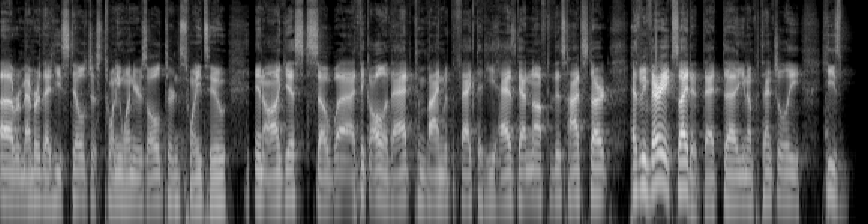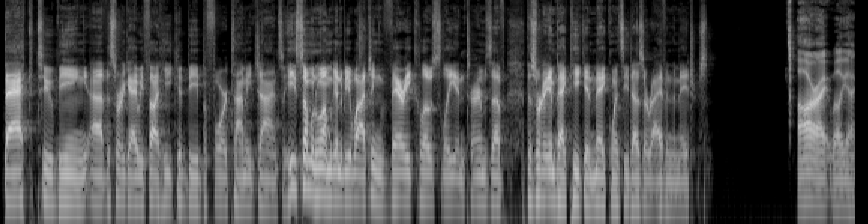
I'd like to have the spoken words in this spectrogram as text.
uh, remember that he's still just 21 years old, turns 22 in August. So uh, I think all of that, combined with the fact that he has gotten off to this hot start, has me very excited that uh, you know potentially he's back to being uh, the sort of guy we thought he could be before Tommy John. So he's someone who I'm going to be watching very closely in terms of the sort of impact he can make once he does arrive in the majors. All right. Well, yeah,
